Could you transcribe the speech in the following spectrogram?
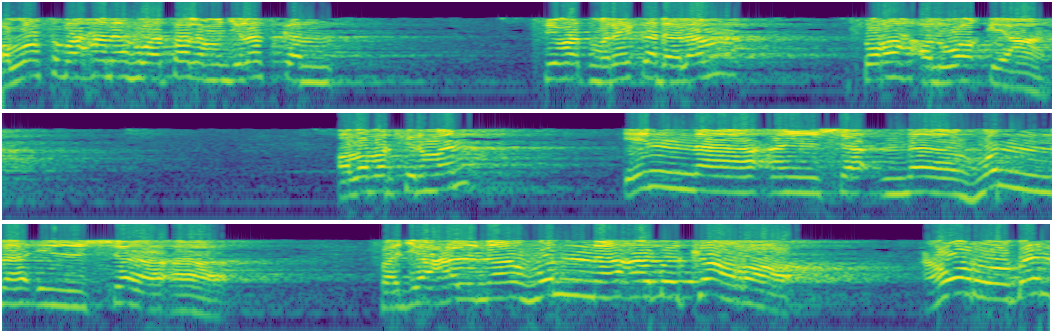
Allah Subhanahu wa taala menjelaskan sifat mereka dalam surah Al-Waqi'ah. Allah berfirman, "Inna ansha'nahunna insya'a faja'alnahunna abkara 'urban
